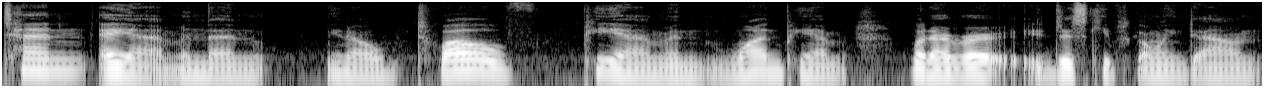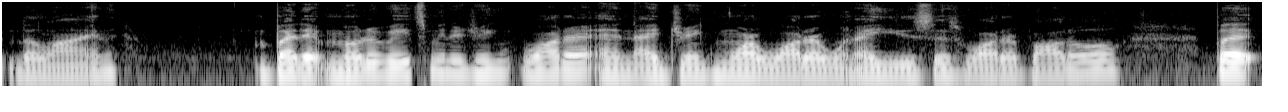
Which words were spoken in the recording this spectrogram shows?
10 a.m. and then you know, 12 p.m. and 1 p.m., whatever, it just keeps going down the line. But it motivates me to drink water, and I drink more water when I use this water bottle. But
